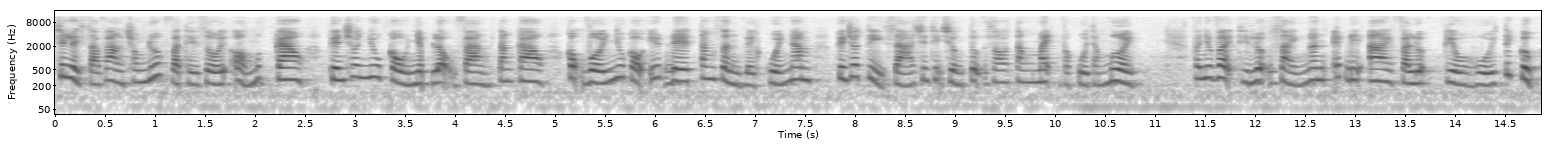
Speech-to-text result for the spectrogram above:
Trên lệch giá vàng trong nước và thế giới ở mức cao khiến cho nhu cầu nhập lậu vàng tăng cao, cộng với nhu cầu USD tăng dần về cuối năm khiến cho tỷ giá trên thị trường tự do tăng mạnh vào cuối tháng 10. Và như vậy thì lượng giải ngân FDI và lượng kiều hối tích cực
